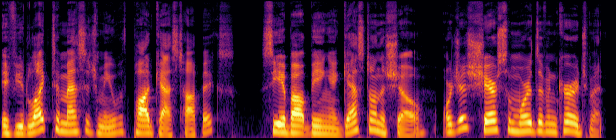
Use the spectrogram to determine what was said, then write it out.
If you'd like to message me with podcast topics, see about being a guest on the show, or just share some words of encouragement,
